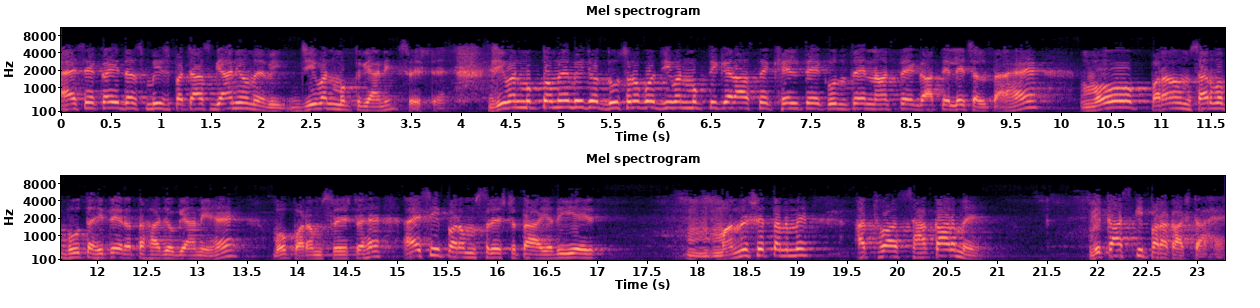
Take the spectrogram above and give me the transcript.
ऐसे कई दस, बीस, पचास ज्ञानियों में भी जीवन मुक्त ज्ञानी श्रेष्ठ है। जीवन मुक्तों में भी जो दूसरों को जीवन मुक्ति के रास्ते खेलते, कूदते, नाचते, गाते, ले चलता है, वो परम सर्वभूत हिते रतहा जो ज्ञानी है वो परम श्रेष्ठ है। ऐसी परम श्रेष्ठता यदि ये मनुष्य तन में अथवा साकार में विकास की पराकाष्ठा है।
